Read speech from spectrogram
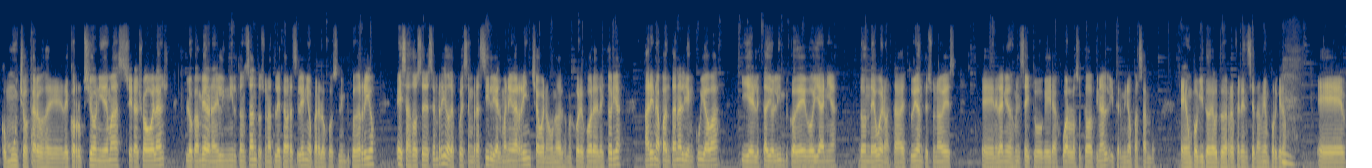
con muchos cargos de, de corrupción y demás, era Joao Avalanche, lo cambiaron a Nilton Santos, un atleta brasileño para los Juegos Olímpicos de Río, esas dos sedes en Río, después en Brasilia, el Mané Garrincha, bueno, uno de los mejores jugadores de la historia, Arena Pantanal y en Cuiabá, y el Estadio Olímpico de Goiânia, donde, bueno, hasta estudiantes una vez eh, en el año 2006 tuvo que ir a jugar los octavos de final y terminó pasando. Eh, un poquito de auto de referencia también, ¿por qué no? Eh,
